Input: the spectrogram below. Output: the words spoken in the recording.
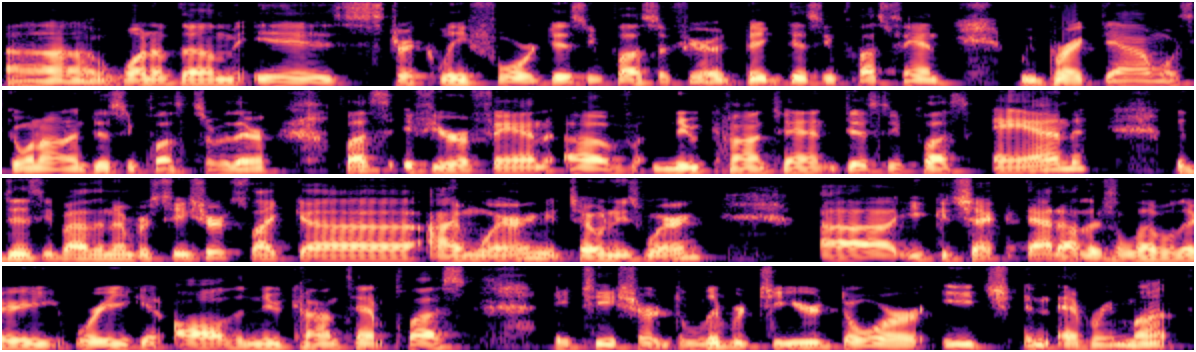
One of them is strictly for Disney Plus. If you're a big Disney Plus fan, we break down what's going on in Disney Plus over there. Plus, if you're a fan of new content, Disney Plus, and the Disney by the Numbers t-shirts, like uh, I'm wearing and Tony's wearing, uh, you can check that out. There's a level there where you get all the new content plus a t-shirt delivered to your door each and every month.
